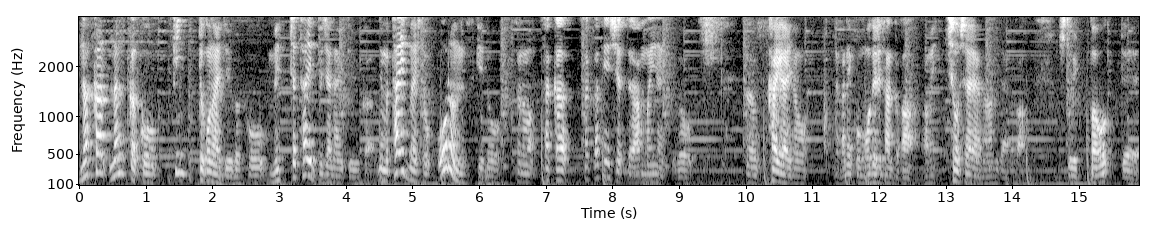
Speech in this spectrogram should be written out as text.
なかなんかこうピンとこないというかこうめっちゃタイプじゃないというかでもタイプな人おるんですけどそのサッカーサッカー選手やったらあんまりいないですけどその海外のなんかねこうモデルさんとかあめっちゃおしゃれやなみたいなのが人いっぱいおって。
